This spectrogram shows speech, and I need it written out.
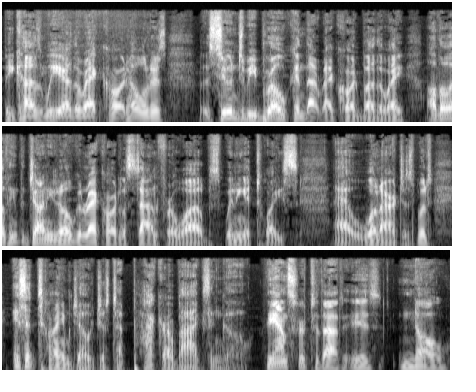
because we are the record holders? Soon to be broken, that record, by the way. Although I think the Johnny Logan record will stand for a while, winning it twice, uh, one artist. But is it time, Joe, just to pack our bags and go? The answer to that is no,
